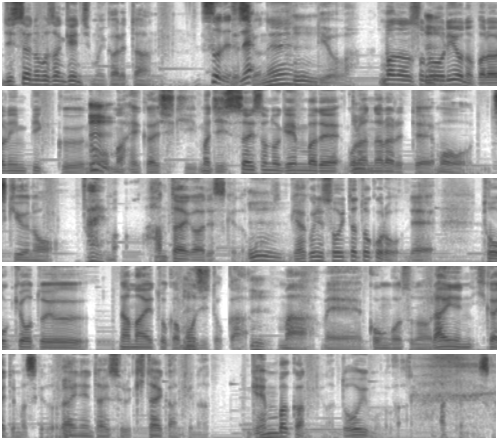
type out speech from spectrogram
実際のぼさん現地も行かれたんそうでね。ですすよね。うんリオは。まあ、そのリオのパラリンピックの、まあ、閉会式、まあ、実際その現場でご覧になられて、もう地球の、はい。まあ、反対側ですけども、うん。逆にそういったところで東京という名前とか文字とか、まあえー今後その来年控えてますけど、来年に対する期待感っていうのは現場感っていうのはどういうものがあったんですか？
